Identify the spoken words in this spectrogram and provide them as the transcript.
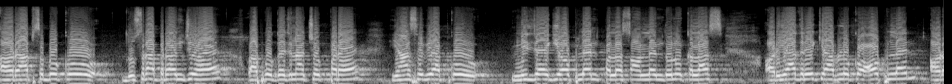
और आप सबों को दूसरा ब्रांच जो है, वो आपको गजना चौक पर है। यहाँ से भी आपको मिल जाएगी ऑफलाइन प्लस ऑनलाइन दोनों क्लास। और याद रहे कि आप लोग को ऑफलाइन और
